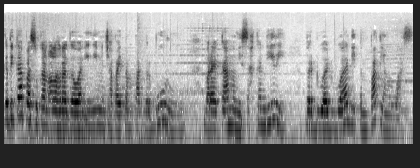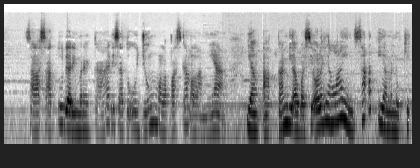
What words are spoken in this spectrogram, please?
Ketika pasukan olahragawan ini mencapai tempat berburu, mereka memisahkan diri berdua-dua di tempat yang luas. Salah satu dari mereka di satu ujung melepaskan elangnya yang akan diawasi oleh yang lain saat ia menukik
